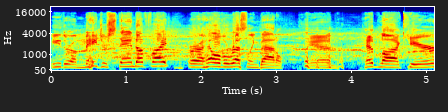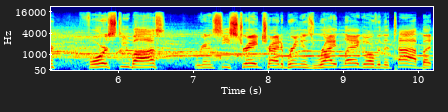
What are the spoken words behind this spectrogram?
either a major stand-up fight or a hell of a wrestling battle. And headlock here for Stubaus. We're going to see Strait try to bring his right leg over the top, but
